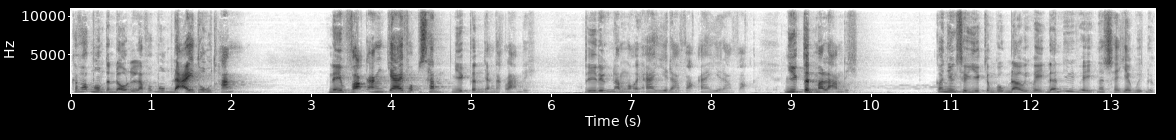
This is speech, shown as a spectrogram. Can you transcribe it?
Cái pháp môn tịnh độ này là pháp môn đại thù thắng. Niệm phật, ăn chay, phóng sanh, nhiệt tình chân thật làm đi. Đi đứng nằm ngồi, ai với đà phật, ai với đà phật. Nhiệt tình mà làm đi. Có những sự việc trong cuộc đời quý vị, đến với quý vị, nó sẽ giải quyết được.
